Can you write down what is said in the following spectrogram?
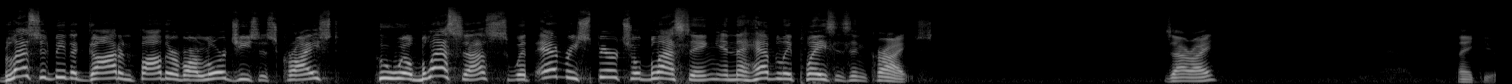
Blessed be the God and Father of our Lord Jesus Christ, who will bless us with every spiritual blessing in the heavenly places in Christ is that right? Thank you.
